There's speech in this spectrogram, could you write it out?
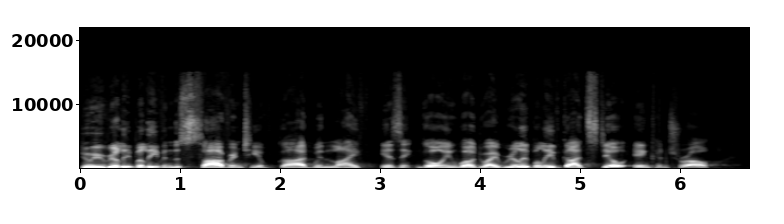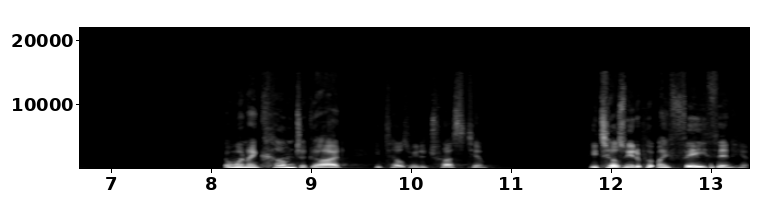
Do we really believe in the sovereignty of God when life isn't going well? Do I really believe God's still in control? And when I come to God, He tells me to trust Him. He tells me to put my faith in Him.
